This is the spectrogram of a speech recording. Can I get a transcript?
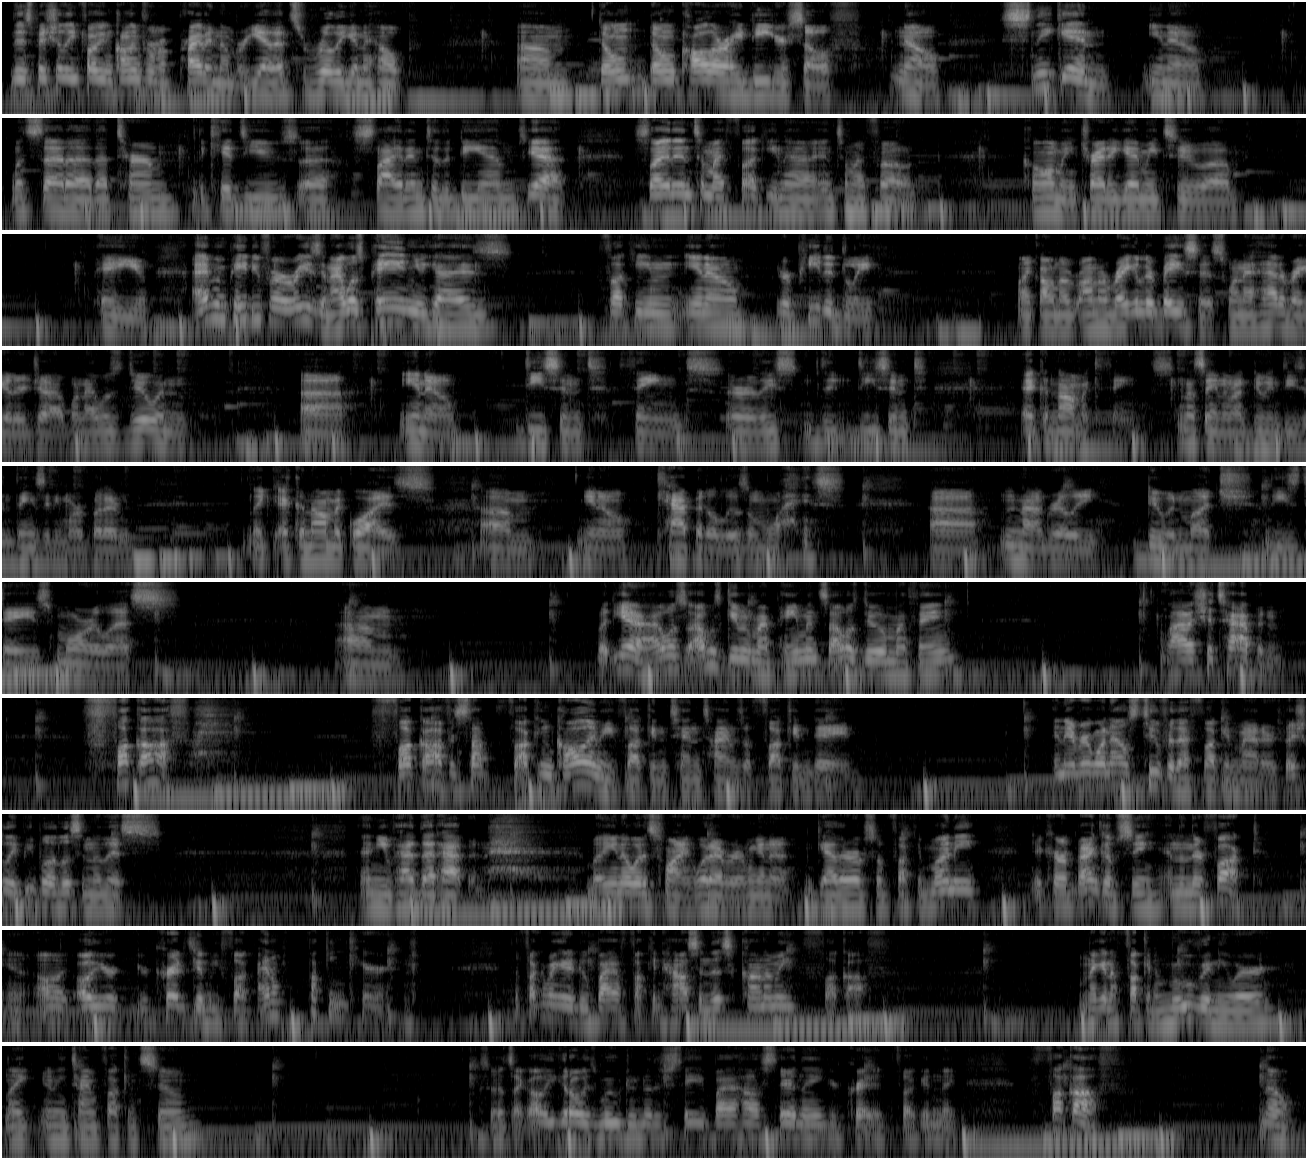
especially fucking calling from a private number? Yeah, that's really gonna help. Um, don't don't call or ID yourself. No, sneak in. You know, what's that uh, that term the kids use? Uh, slide into the DMs. Yeah, slide into my fucking uh, into my phone. Call me. Try to get me to. Pay you. I haven't paid you for a reason. I was paying you guys fucking, you know, repeatedly. Like on a on a regular basis when I had a regular job, when I was doing uh, you know, decent things or at least decent economic things. I'm not saying I'm not doing decent things anymore, but I'm like economic wise, um, you know, capitalism wise, uh, not really doing much these days, more or less. Um, but yeah, I was I was giving my payments. I was doing my thing. A lot of shit's happened. Fuck off. Fuck off and stop fucking calling me fucking ten times a fucking day. And everyone else too, for that fucking matter. Especially people that listen to this. And you've had that happen. But you know what? It's fine. Whatever. I'm gonna gather up some fucking money, declare bankruptcy, and then they're fucked. You know, oh, oh, your your credit's gonna be fucked. I don't fucking care. The fuck am I gonna do? Buy a fucking house in this economy? Fuck off. I'm not gonna fucking move anywhere like anytime fucking soon. So it's like, oh, you could always move to another state, buy a house there, and then your credit fucking like, fuck off. No.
